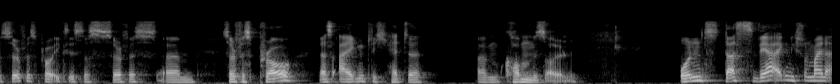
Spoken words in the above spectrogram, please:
Surface Pro X ist das Surface, ähm, Surface Pro, das eigentlich hätte ähm, kommen sollen. Und das wäre eigentlich schon meine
